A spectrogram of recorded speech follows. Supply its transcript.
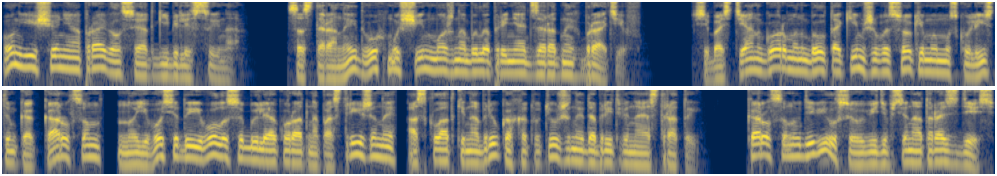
Он еще не оправился от гибели сына. Со стороны двух мужчин можно было принять за родных братьев. Себастьян Горман был таким же высоким и мускулистым, как Карлсон, но его седые волосы были аккуратно пострижены, а складки на брюках отутюжены до бритвенной остроты. Карлсон удивился, увидев сенатора здесь,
